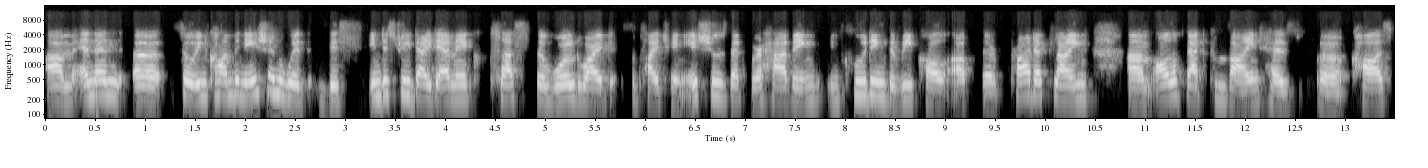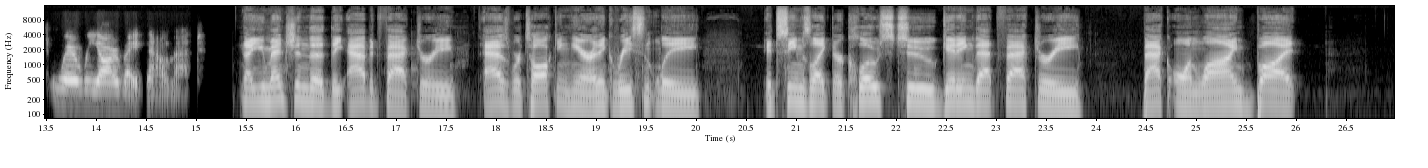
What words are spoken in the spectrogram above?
Um, and then, uh, so in combination with this industry dynamic plus the worldwide supply chain issues that we're having, including the recall of their product line, um, all of that combined has uh, caused where we are right now, Matt. Now you mentioned the the Abbott factory. As we're talking here, I think recently it seems like they're close to getting that factory back online, but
